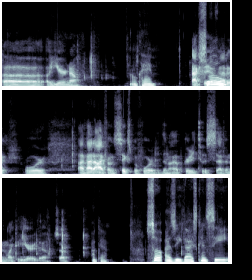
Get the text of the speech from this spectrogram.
Uh, a year now. Okay. Actually, So- I've had it for. I've had an iPhone six before, but then I upgraded to a seven like a year ago. So Okay. So, as you guys can see,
